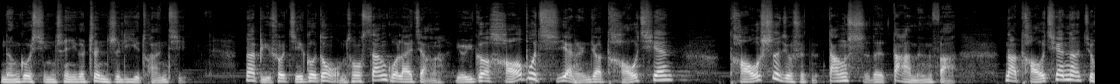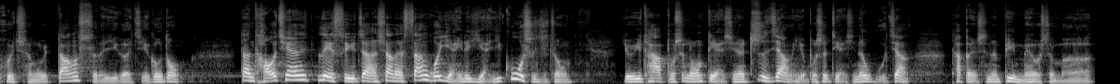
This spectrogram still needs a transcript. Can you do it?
能够形成一个政治利益团体。那比如说结构洞，我们从三国来讲啊，有一个毫不起眼的人叫陶谦，陶氏就是当时的大门阀，那陶谦呢就会成为当时的一个结构洞。但陶谦类似于这样，像在《三国演义》的演绎故事之中，由于他不是那种典型的智将，也不是典型的武将，他本身呢并没有什么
